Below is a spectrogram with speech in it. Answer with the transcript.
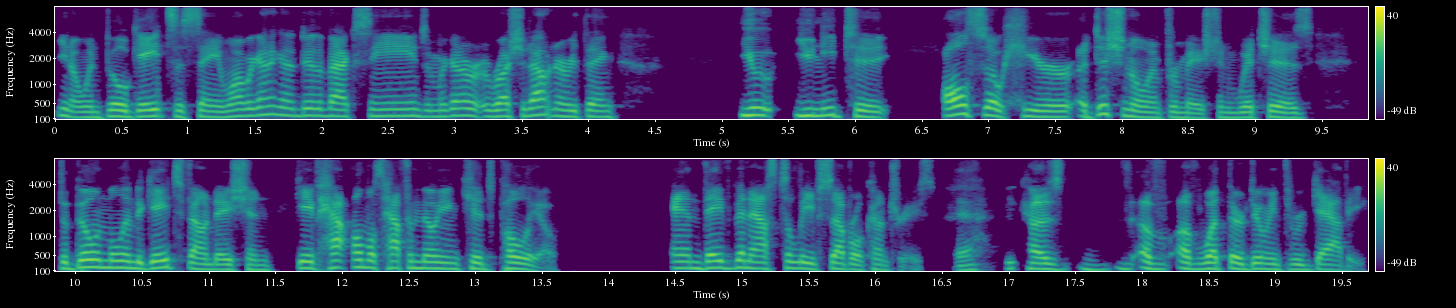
you know when bill gates is saying well we're gonna, gonna do the vaccines and we're gonna rush it out and everything you you need to also hear additional information which is the bill and melinda gates foundation gave ha- almost half a million kids polio. And they've been asked to leave several countries yeah. because of of what they're doing through gavi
